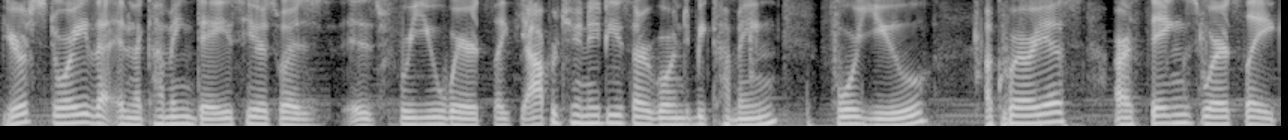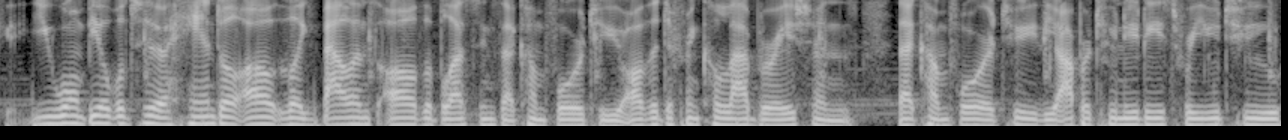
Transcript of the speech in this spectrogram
Your story that in the coming days here is what is, is for you where it's like the opportunities are going to be coming for you Aquarius are things where it's like you won't be able to handle all like balance all the blessings that come forward to you, all the different collaborations that come forward to you, the opportunities for you to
